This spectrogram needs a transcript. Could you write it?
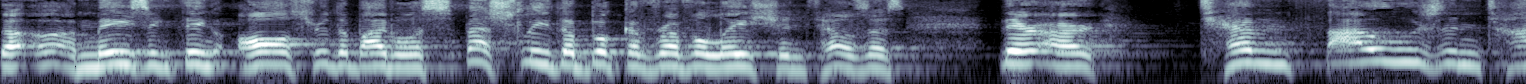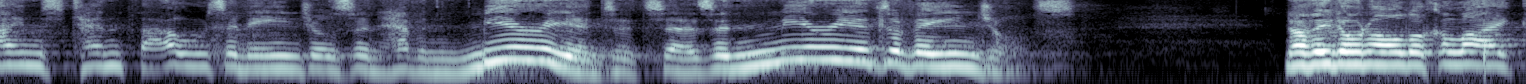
the uh, amazing thing all through the Bible, especially the book of Revelation, tells us there are 10,000 times 10,000 angels in heaven. Myriads, it says, and myriads of angels. Now, they don't all look alike.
